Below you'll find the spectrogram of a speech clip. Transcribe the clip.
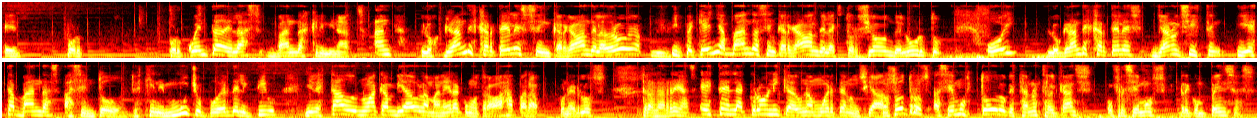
eh, por, por cuenta de las bandas criminales. Antes, los grandes carteles se encargaban de la droga y pequeñas bandas se encargaban de la extorsión, del hurto. Hoy los grandes carteles ya no existen y estas bandas hacen todo. Entonces tienen mucho poder delictivo y el Estado no ha cambiado la manera como trabaja para ponerlos tras las rejas. Esta es la crónica de una muerte anunciada. Nosotros hacemos todo lo que está a nuestro alcance. Ofrecemos recompensas,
